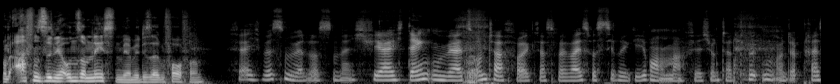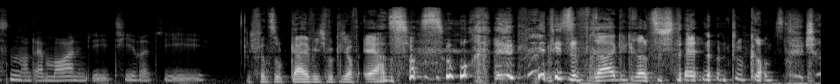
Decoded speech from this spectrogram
Und Affen sind ja uns am nächsten, wir haben ja dieselben Vorfahren. Vielleicht wissen wir das nicht. Vielleicht denken wir als Untervolk, dass wer weiß, was die Regierung macht. Vielleicht unterdrücken und erpressen und ermorden die Tiere, die. Ich find's so geil, wie ich wirklich auf Ernst versuche, mir diese Frage gerade zu stellen und du kommst schon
